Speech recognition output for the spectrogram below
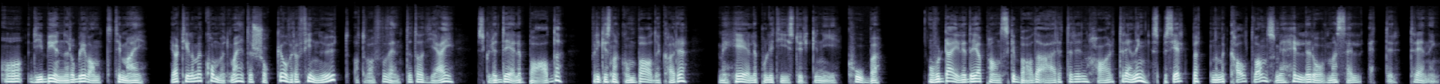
og de begynner å bli vant til meg, jeg har til og med kommet meg etter sjokket over å finne ut at det var forventet at jeg skulle dele badet, for ikke snakke om badekaret, med hele politistyrken i Kobe. Og hvor deilig det japanske badet er etter en hard trening, spesielt bøttene med kaldt vann som jeg heller over meg selv etter trening.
